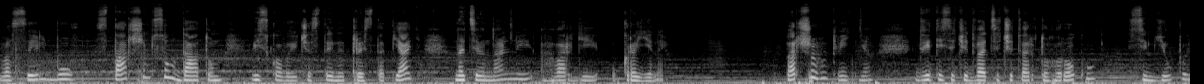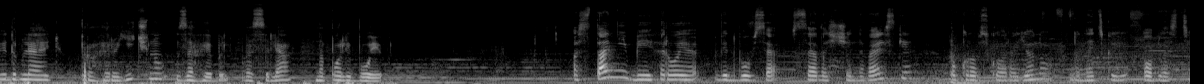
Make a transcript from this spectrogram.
Василь був старшим солдатом військової частини 305 Національної гвардії України. 1 квітня 2024 року сім'ю повідомляють про героїчну загибель Василя на полі бою. Останній бій героя відбувся в селищі Невельське Покровського району Донецької області.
